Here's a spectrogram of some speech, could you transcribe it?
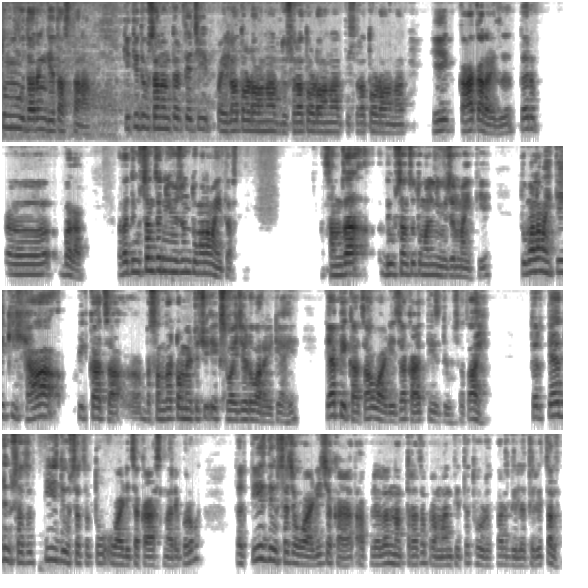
तुम्ही उदाहरण घेत असताना किती दिवसानंतर त्याची पहिला तोडा होणार दुसरा तोडा होणार तिसरा तोडा होणार हे का करायचं? तर बघा आता दिवसांचं नियोजन तुम्हाला माहीत असतं. समजा दिवसांचं तुम्हाला नियोजन माहिती आहे. तुम्हाला माहिती आहे की ह्या पिकाचा समजा टोमॅटोची एक्स वाय झेड व्हरायटी आहे त्या पिकाचा वाढीचा काळ तीस दिवसाचा आहे. तर त्या दिवसाचा तीस दिवसाचा तो वाढीचा काळ असणार आहे बरोबर? तर तीस दिवसाच्या वाढीच्या काळात आपल्याला नत्राचं प्रमाण तिथं थोडंफार दिलं तरी चालतं.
